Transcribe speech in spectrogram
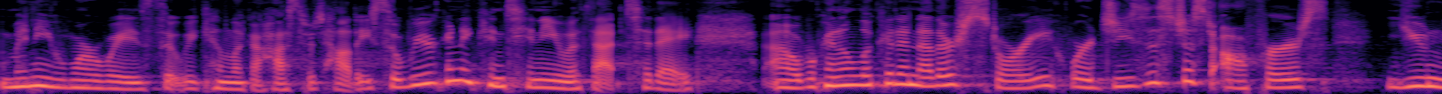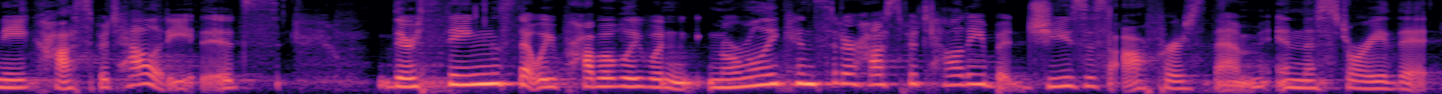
many more ways that we can look at hospitality. So we're going to continue with that today. Uh, we're going to look at another story where Jesus just offers unique hospitality. It's they're things that we probably wouldn't normally consider hospitality, but Jesus offers them in the story that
